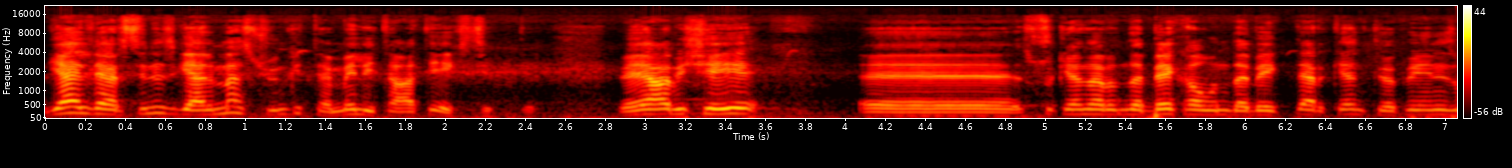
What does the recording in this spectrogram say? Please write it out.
Gel dersiniz gelmez çünkü temel itaati eksiktir. Veya bir şeyi eee, su kenarında bek avında beklerken köpeğiniz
